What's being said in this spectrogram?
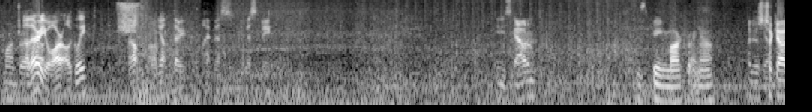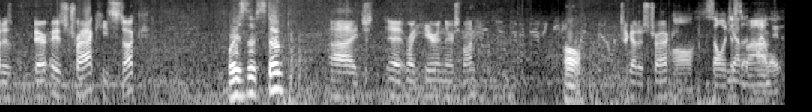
Come on, oh, drive Oh, there up. you are, ugly. Oh, up. yep, there. You, I missed. You missed me. Can you scout him? He's being marked right now. I just took out his bear, his track. He's stuck. Where's the stove? Uh, just uh, right here in their spawn. Oh, Took out his track. Oh, someone He just got bombed. annihilated.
